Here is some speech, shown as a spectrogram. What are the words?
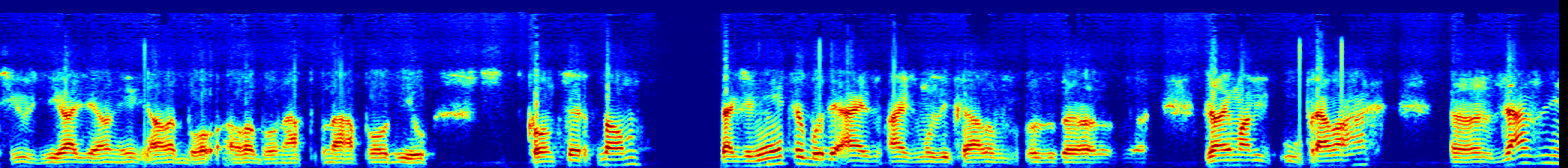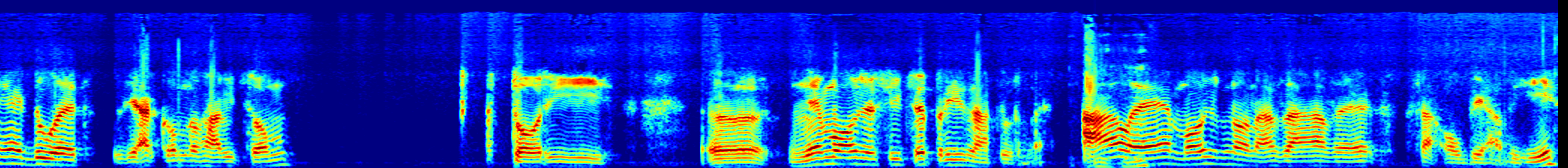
či už divadelných, alebo, alebo na, na pódiu koncertnom. Takže niečo bude aj, aj z muzikálov v, v, v zaujímavých úpravách. E, zaznie duet s Jarkom Nohavicom, ktorý e, nemôže síce prísť na turné, ale možno na záver sa objaví.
